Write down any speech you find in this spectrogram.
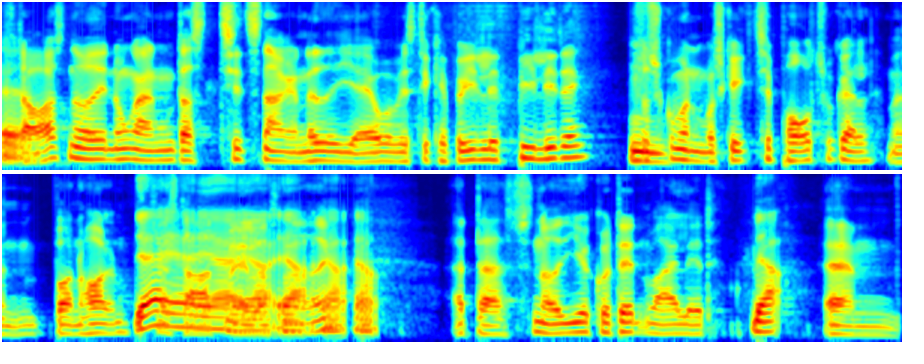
Øh, Der er også noget, nogle gange, der tit snakker ned i, er jo, hvis det kan blive lidt billigt, ikke? Så skulle man måske ikke til Portugal, men Bornholm Mm. ja, til at starte ja, med, ja, eller sådan ja, noget, ikke? ja, ja, At der er sådan noget i at gå den vej lidt. ja. Um,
